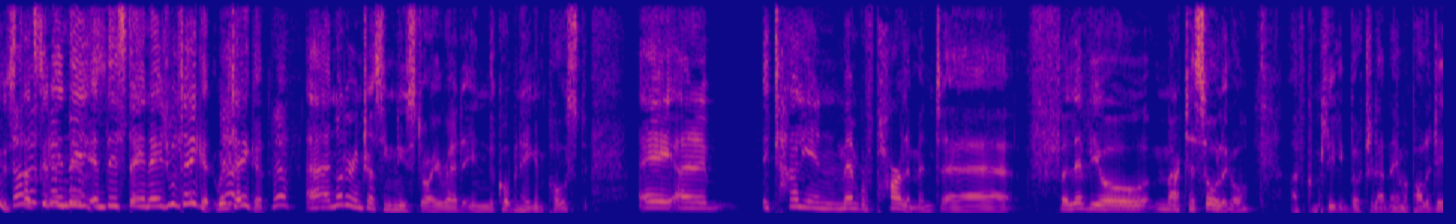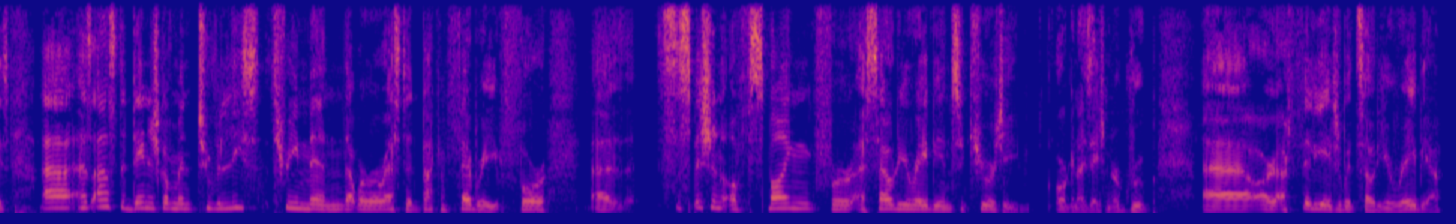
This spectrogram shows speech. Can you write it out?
news. That that's good, good in news. the in this day and age. We'll take it. We'll take it. yeah. Uh, another interesting news story I read in the Copenhagen Post. A, a Italian member of parliament, uh, Fulvio Martesolio, I've completely butchered that name, apologies, uh, has asked the Danish government to release three men that were arrested back in February for uh, suspicion of spying for a Saudi Arabian security organization or group uh, or affiliated with Saudi Arabia.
